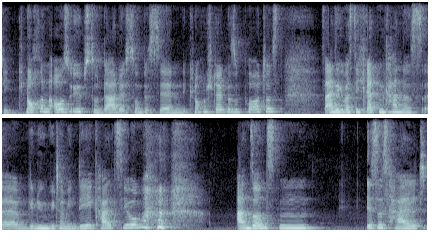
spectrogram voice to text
die Knochen ausübst und dadurch so ein bisschen die Knochenstärke supportest. Das Einzige, was dich retten kann, ist ähm, genügend Vitamin D, Calcium. Ansonsten ist es halt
